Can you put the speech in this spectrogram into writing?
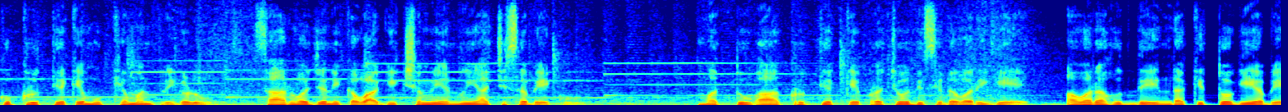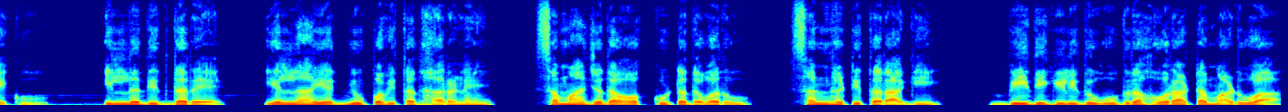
ಕುಕೃತ್ಯಕ್ಕೆ ಮುಖ್ಯಮಂತ್ರಿಗಳು ಸಾರ್ವಜನಿಕವಾಗಿ ಕ್ಷಮೆಯನ್ನು ಯಾಚಿಸಬೇಕು. ಮತ್ತು ಆ ಕೃತ್ಯಕ್ಕೆ ಪ್ರಚೋದಿಸಿದವರಿಗೆ ಅವರ ಹುದ್ದೆಯಿಂದ ಕಿತ್ತೊಗೆಯಬೇಕು. ಇಲ್ಲದಿದ್ದರೆ ಎಲ್ಲಾ ಯಜ್ಞೋಪವಿತ ಧಾರಣೆ ಸಮಾಜದ ಒಕ್ಕೂಟದವರು ಸಂಘಟಿತರಾಗಿ ಬೀದಿಗಿಳಿದು ಉಗ್ರ ಹೋರಾಟ ಮಾಡುವ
